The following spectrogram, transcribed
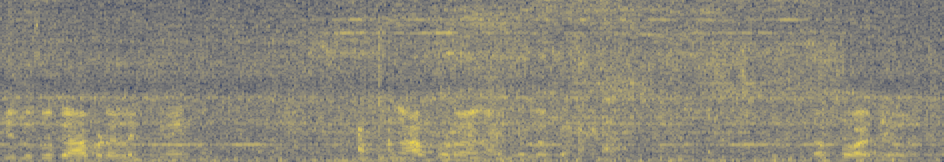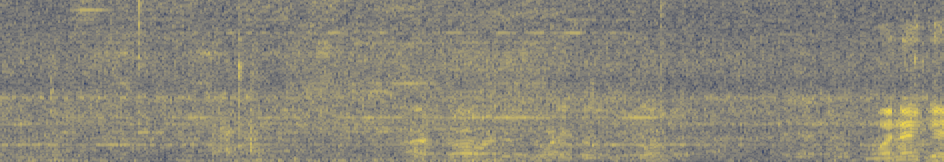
બીજું બધું આપણે લખી નાખ્યું આપણો એને આજે લખે લખવા દેવા. મને કે,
